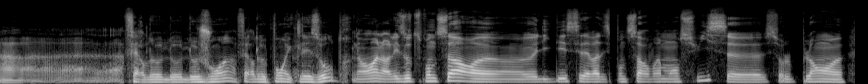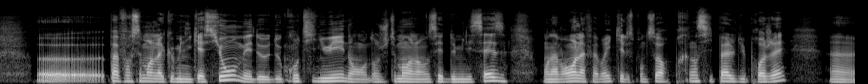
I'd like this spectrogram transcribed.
à, faire le, joint, à faire le pont avec les autres. Non, alors les autres sponsors, euh, l'idée c'est d'avoir des sponsors vraiment suisses euh, sur le plan, euh, pas forcément de la communication, mais de, continuer dans, dans justement dans la de 2016. On a vraiment la fabrique qui est le sponsor principal du projet, euh,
